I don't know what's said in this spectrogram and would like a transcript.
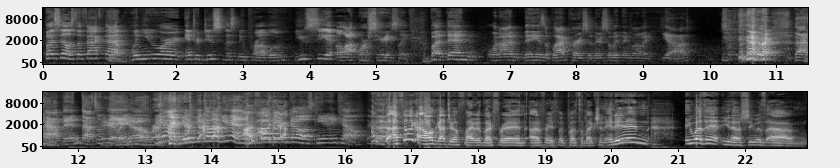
But still, it's the fact that when you are introduced to this new problem, you see it a lot more seriously. But then when I'm me as a black person, there's so many things I'm like, yeah, that happened. That's a There thing. we go, right? Yeah, here we go again. I feel oh, like here I- it goes, Kenan and Kel. There I feel. I feel like I almost got to a fight with my friend on Facebook post election, and it didn't. It wasn't. You know, she was um,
